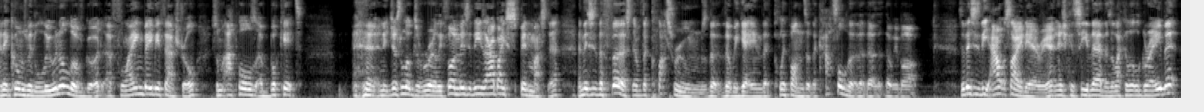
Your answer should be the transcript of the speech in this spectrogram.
and it comes with Luna Lovegood, a flying baby Thestral, some apples, a bucket, and it just looks really fun. These, these are by Spin Master, and this is the first of the classrooms that, that we get in that clip onto the castle that, that, that we bought. So this is the outside area, and as you can see there, there's like a little grey bit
